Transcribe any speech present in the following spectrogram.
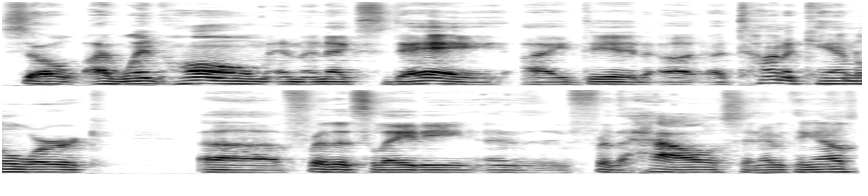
so I went home, and the next day I did a, a ton of candle work. Uh, for this lady and for the house and everything else.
